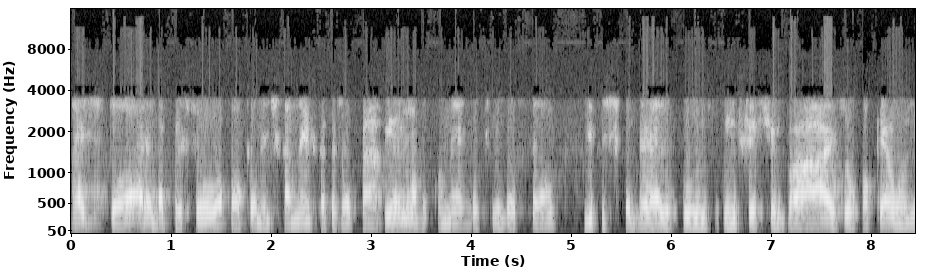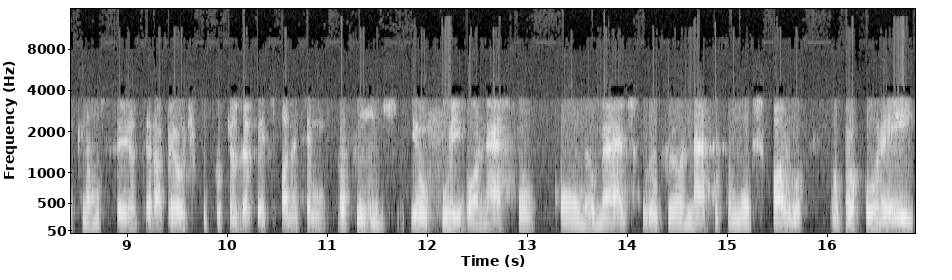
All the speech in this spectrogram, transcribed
a história da pessoa, qual é o medicamento que a pessoa está. Eu não recomendo a utilização de psicodélicos em festivais ou qualquer uso que não seja terapêutico, porque os efeitos podem ser muito profundos. Eu fui honesto com o meu médico, eu fui honesto com o meu psicólogo, eu procurei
